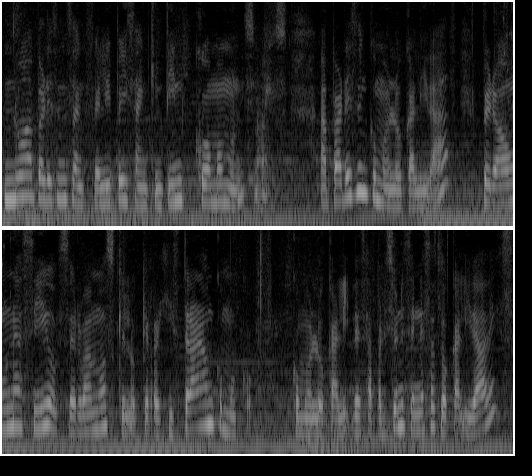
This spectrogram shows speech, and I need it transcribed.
no aparecen San Felipe y San Quintín como municipios. Aparecen como localidad, pero aún así observamos que lo que registraron como, como desapariciones en esas localidades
